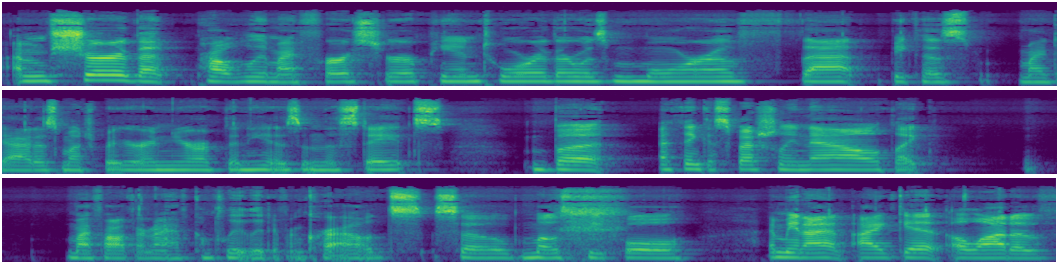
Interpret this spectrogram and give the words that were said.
I'm sure that probably my first European tour there was more of that because my dad is much bigger in Europe than he is in the states. But I think especially now, like my father and I have completely different crowds. So most people, I mean, I, I get a lot of,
